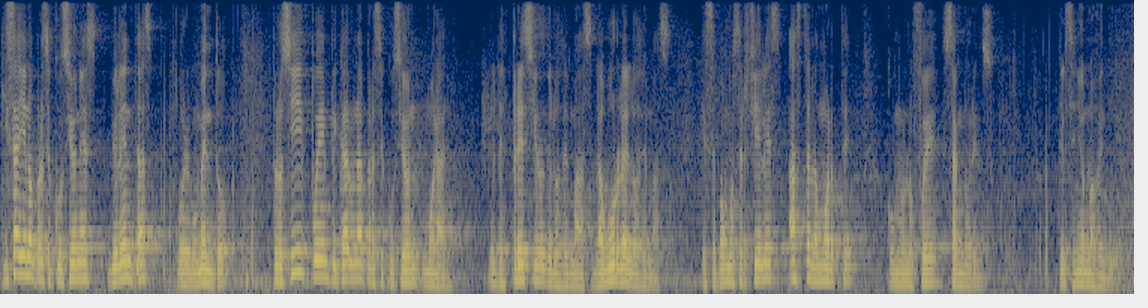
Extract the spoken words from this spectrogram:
quizá ya no persecuciones violentas por el momento, pero sí puede implicar una persecución moral, el desprecio de los demás, la burla de los demás, que sepamos ser fieles hasta la muerte como lo fue San Lorenzo. Que el Señor nos bendiga.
